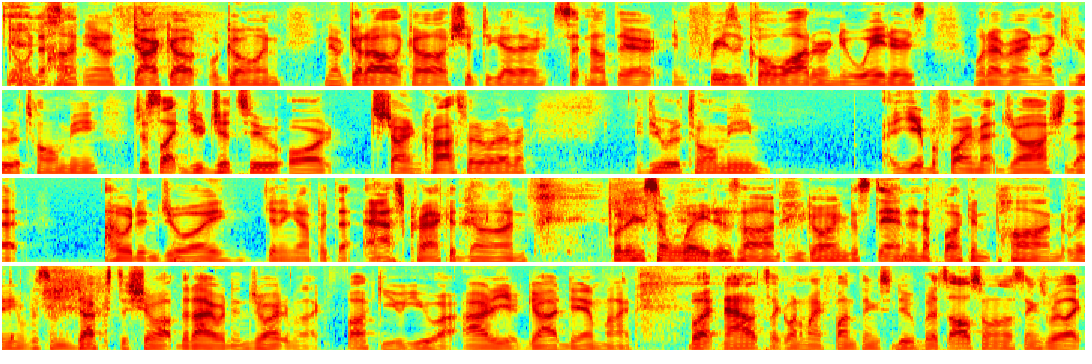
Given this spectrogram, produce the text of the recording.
going Yeah, to hunt. like- you know, it's dark out. We're going. You know, got all got all our shit together, sitting out there in freezing cold water in your waders, whatever. And like, if you would have told me, just like jujitsu or starting CrossFit or whatever, if you would have told me a year before I met Josh that I would enjoy getting up at the ass crack of dawn, putting some waders on, and going to stand in a fucking pond waiting for some ducks to show up, that I would enjoy it. And be like, fuck you, you are out of your goddamn mind. But now it's like one of my fun things to do. But it's also one of those things where, like,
